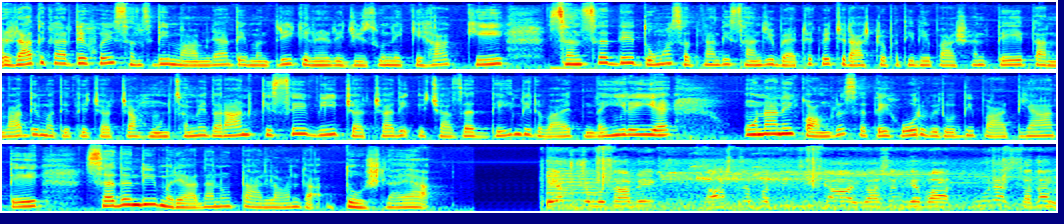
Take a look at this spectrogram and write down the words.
ਰੱਦ ਕਰਦੇ ਹੋਏ ਸੰਸਦੀ ਮਾਮਲਿਆਂ ਦੇ ਮੰਤਰੀ ਕਿਰਨ ਰਿਜੀਜੂ ਨੇ ਕਿਹਾ ਕਿ ਸੰਸਦ ਦੇ ਦੋਵਾਂ ਸਦਨਾਂ ਦੀ ਸਾਂਝੀ ਬੈਠਕ ਵਿੱਚ ਰਾਸ਼ਟਰਪਤੀ ਦੇ ਭਾਸ਼ਣ ਤੇ ਧੰਨਵਾਦ ਦੇ ਮਤੇ ਤੇ ਚਰਚਾ ਹੋਣ ਸਮੇਂ ਦੌਰਾਨ ਕਿਸੇ ਵੀ ਚਰਚਾ ਦੀ ਇਜਾਜ਼ਤ ਦੇਣ ਦੀ ਰਵਾਇਤ ਨਹੀਂ ਰਹੀ ਹੈ। ਉਨ੍ਹਾਂ ਨੇ ਕਾਂਗਰਸ ਅਤੇ ਹੋਰ ਵਿਰੋਧੀ ਪਾਰਟੀਆਂ ਤੇ ਸਦਨ ਦੀ ਮਰਿਆਦਾ ਨੂੰ ਢਾਹ ਲਾਉਣ ਦਾ ਦੋਸ਼ ਲਾਇਆ। नियम के मुताबिक राष्ट्रपति जी का अभिभाषण के बाद पूरे सदन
